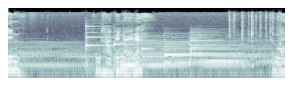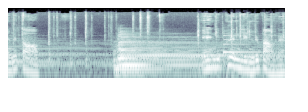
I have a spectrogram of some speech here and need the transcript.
ลิน คุณหายไปไหนนะ ทำไมไม่ตอบ เอ๊ะนี่เพื่อนลินหรือเปล่านะ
